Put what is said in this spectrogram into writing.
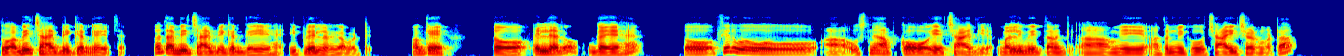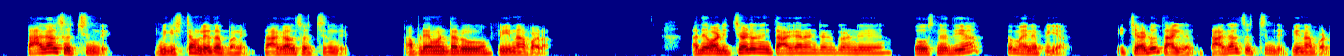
तो अभी चाय पीकर गए थे तो अभी चाय पीकर गए हैं ఇప్పుడు వెళ్ళారు కాబట్టి ఓకే तो వెళ్ళారు गए हैं तो फिर वो ఆ, उसने आपको ये चाय दिया మళ్ళీ మీ తనకి ఆ, మీ అతను మీకు చాయ్ ఇచ్చాడు అనమాట తాగాల్సి వచ్చింది మీకు ఇష్టం లేదా పని తాగాల్సి వచ్చింది అప్పుడు ఏమంటారు పీనా పడ అదే వాడు ఇచ్చాడు నేను తాగానంటే అనుకోండి తో ఉస్నే దియా తో మైనే పియా ఇచ్చాడు తాగాను తాగాల్సి వచ్చింది పీనా పడ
